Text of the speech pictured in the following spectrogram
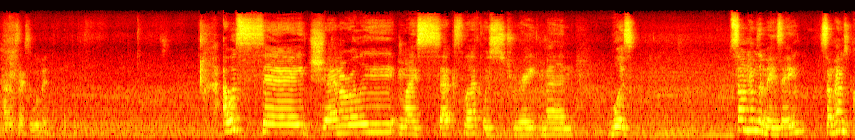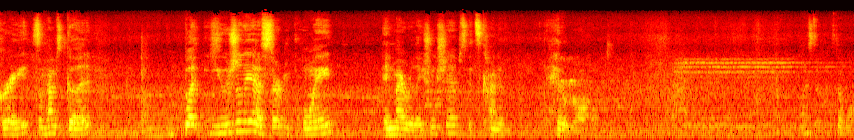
having sex with women? I would say generally my sex life with straight men was sometimes amazing, sometimes great, sometimes good. But usually at a certain point in my relationships, it's kind of hit a wall. What's the, what's the wall?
